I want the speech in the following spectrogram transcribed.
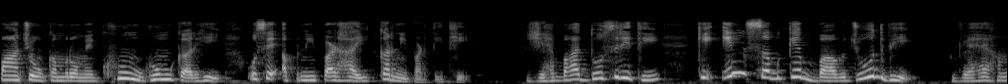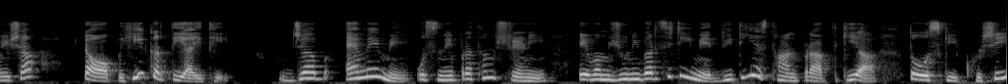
पाँचों कमरों में घूम घूम कर ही उसे अपनी पढ़ाई करनी पड़ती थी। यह बात दूसरी थी कि इन सब के बावजूद भी वह हमेशा टॉप ही करती आई थी। जब एमए में उसने प्रथम श्रेणी एवं यूनिवर्सिटी में द्वितीय स्थान प्राप्त किया तो उसकी खुशी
